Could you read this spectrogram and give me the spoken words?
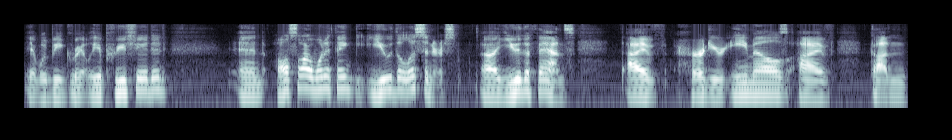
It would be greatly appreciated. And also, I want to thank you, the listeners, uh, you, the fans. I've heard your emails. I've gotten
